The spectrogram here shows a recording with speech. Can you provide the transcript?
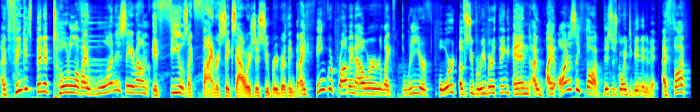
I think it's been a total of, I want to say around, it feels like five or six hours just Super Rebirthing, but I think we're probably an hour, like three or four of Super Rebirthing. And I, I honestly thought this was going to be the end of it. I thought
